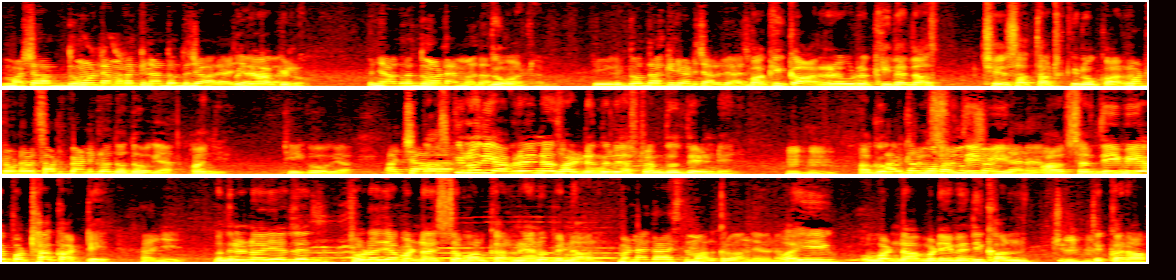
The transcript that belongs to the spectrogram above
ਮਾਸ਼ਾਅੱਲਾ ਦੋਵਾਂ ਟਾਈਮਾਂ ਦਾ ਕਿੰਨਾ ਦੁੱਧ ਜਾ ਰਿਹਾ ਜੀ 50 ਕਿਲੋ। 50 ਕਿਲੋ ਦੋਵਾਂ ਟਾਈਮਾਂ ਦਾ? ਦੋਵਾਂ ਟਾਈਮ। ਠੀਕ ਦੁੱਧ ਦਾ ਕੀ ਰੇਟ ਚੱਲ ਰਿਹਾ ਜੀ? ਬਾਕੀ ਘਰ ਰੱਖੀ ਦਾ 10 6 7 8 ਕਿਲੋ ਘਰ ਦਾ। ਟੋਟਲ 60 65 ਕਿਲੋ ਦੁੱਧ ਹੋ ਗਿਆ। ਹਾਂਜੀ। ਠੀਕ ਹੋ ਗਿਆ। ਅੱਛਾ। 10 ਕਿਲੋ ਦੀ ਐਵਰੇਜ ਨਾਲ ਸਾਡੇ ਡੰਗਰ ਇਸ ਟਾਈਮ ਦੁੱਧ ਦੇਣ ਦੇ ਹੂੰ ਹੂੰ। ਅੱਗੋਂ ਅੱਜ ਕੱਲ੍ਹ ਮੌਸਮ ਸਰਦੀ ਵੀ ਨਾ। ਹਾਂ ਸਰਦੀ ਵੀ ਹੈ ਪੱਠਾ ਘੱਟ ਹੈ ਹਾਂਜੀ। ਬੰਦੇ ਨਾਲ ਇਹ ਤੇ ਥੋੜਾ ਜਿਹਾ ਵੰਡਾ ਇਸਤੇਮਾਲ ਕਰਨੇ ਆ ਨਾ ਫਿਰ ਨਾਲ। ਮੰਡਾ ਕਰਾ ਇਸਤੇਮਾਲ ਕਰਵਾਉਂਦੇ ਹੋ ਨਾ? ਅਹੀ ਵੰਡਾ ਬੜੇਵੇਂ ਦੀ ਖਲ ਤੇ ਕਰਾ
